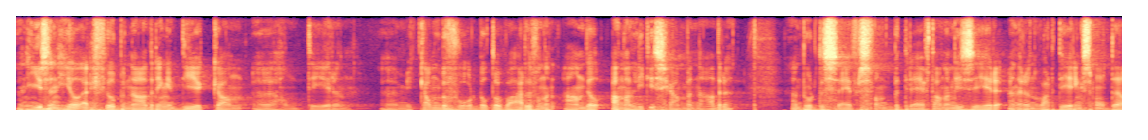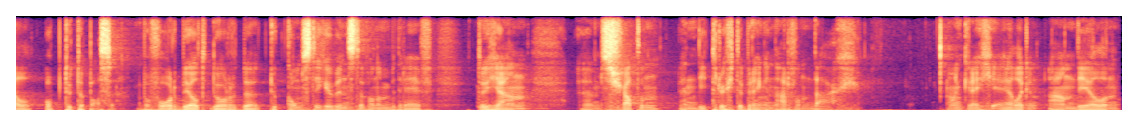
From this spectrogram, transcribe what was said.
En hier zijn heel erg veel benaderingen die je kan uh, hanteren. Je kan bijvoorbeeld de waarde van een aandeel analytisch gaan benaderen en door de cijfers van het bedrijf te analyseren en er een waarderingsmodel op toe te passen. Bijvoorbeeld door de toekomstige winsten van een bedrijf te gaan um, schatten en die terug te brengen naar vandaag. Dan krijg je eigenlijk een aandeel, een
